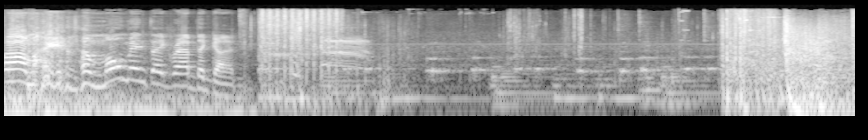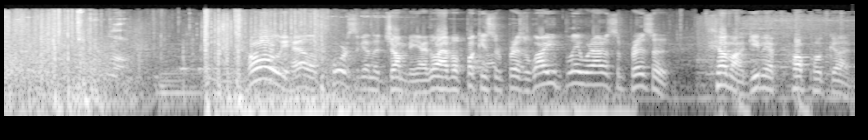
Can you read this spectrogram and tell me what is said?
Oh my god, the moment I grabbed the gun. Holy hell, of course they're gonna jump me. I don't have a fucking suppressor. Why you play without a suppressor? Come on, give me a proper gun.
